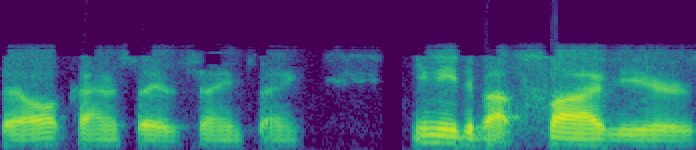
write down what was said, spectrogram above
they all kind of say the same thing. You need about five years,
